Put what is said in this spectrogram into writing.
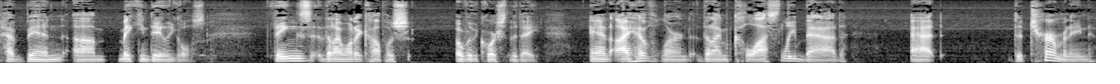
have been um, making daily goals, things that I want to accomplish over the course of the day, and I have learned that I'm colossally bad at determining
